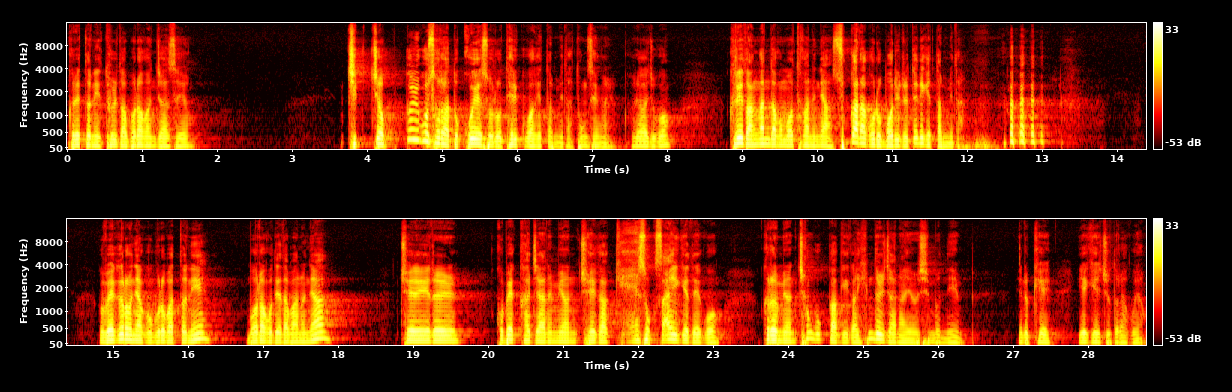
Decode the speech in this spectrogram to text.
그랬더니 둘 다 뭐라고 한지 아세요? 직접 끌고서라도 고해소로 데리고 가겠답니다. 동생을. 그래가지고 그래도 안 간다고 하면 어떡하느냐? 숟가락으로 머리를 때리겠답니다. 왜 그러냐고 물어봤더니 뭐라고 대답하느냐? 죄를 고백하지 않으면 죄가 계속 쌓이게 되고 그러면 천국 가기가 힘들잖아요, 신부님. 이렇게 얘기해 주더라고요.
